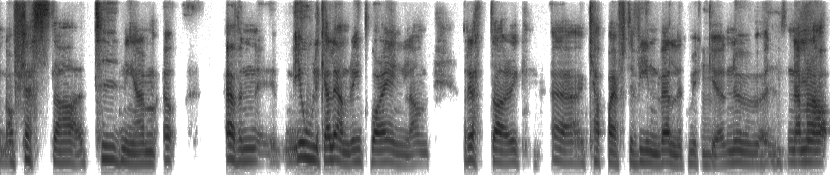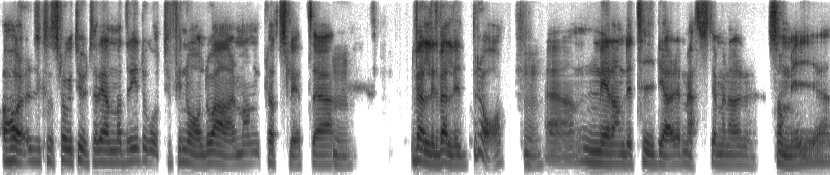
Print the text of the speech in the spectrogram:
de flesta tidningar, även i olika länder, inte bara England, rättar eh, kappa efter vind väldigt mycket. Mm. Nu när man har liksom slagit ut Real Madrid och gått till final, då är man plötsligt eh, mm. väldigt, väldigt bra. Mm. Eh, medan det tidigare mest, jag menar som i eh,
